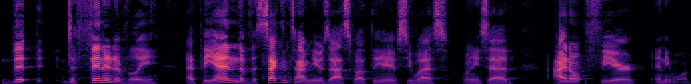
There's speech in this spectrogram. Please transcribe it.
the, definitively at the end of the second time he was asked about the AFC West when he said, I don't fear anyone.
